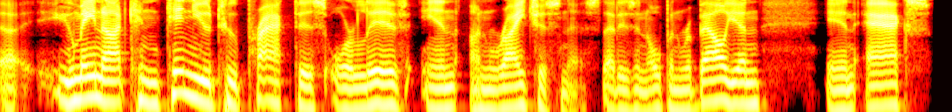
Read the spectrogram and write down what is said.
uh, you may not continue to practice or live in unrighteousness. That is, in open rebellion, in acts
